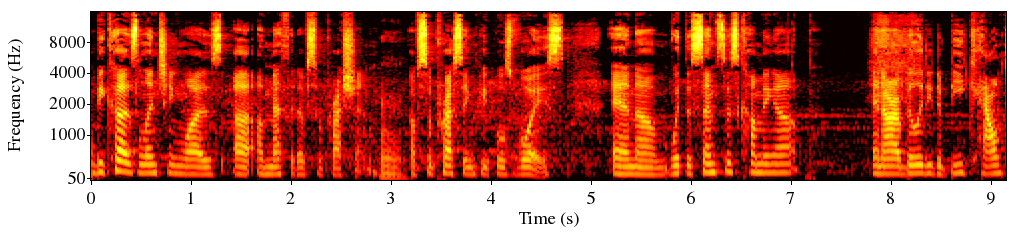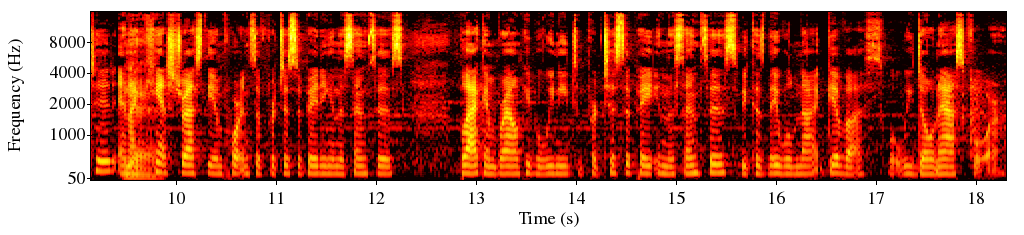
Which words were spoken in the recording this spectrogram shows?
because lynching was a, a method of suppression, of suppressing people's voice, and um, with the census coming up, and our ability to be counted, and I can't stress the importance of participating in the census. Black and brown people, we need to participate in the census because they will not give us what we don't ask for.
